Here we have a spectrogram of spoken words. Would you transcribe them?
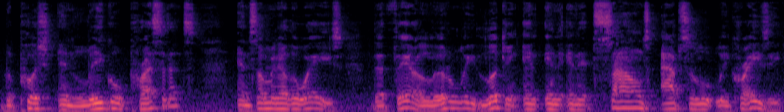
the push in legal precedents and so many other ways that they are literally looking and, and, and it sounds absolutely crazy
